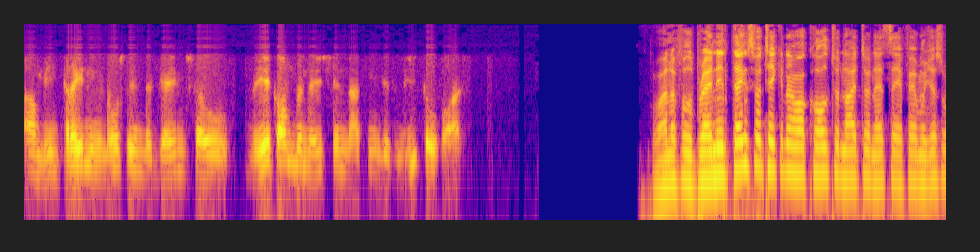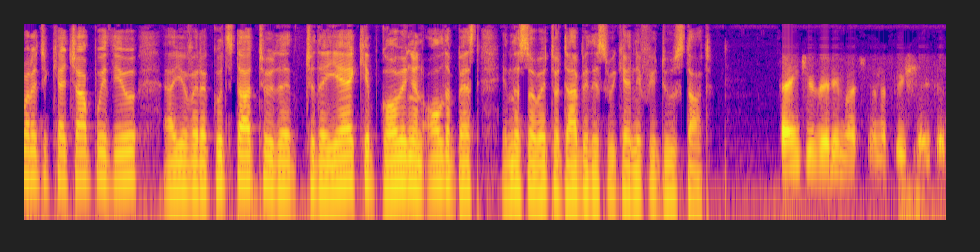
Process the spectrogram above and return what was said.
um, in training and also in the game. So their combination, I think, is lethal for us. Wonderful, Brendan. Thanks for taking our call tonight on SAFM. We just wanted to catch up with you. Uh, you've had a good start to the to the year. Keep going, and all the best in the Soweto Derby this weekend if you do start. Thank you very much, and Appreciate it.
